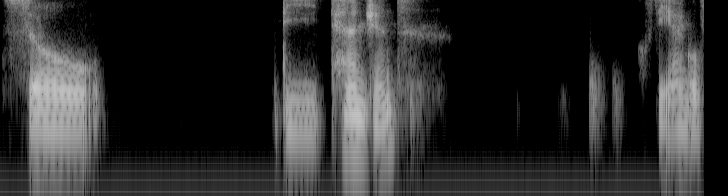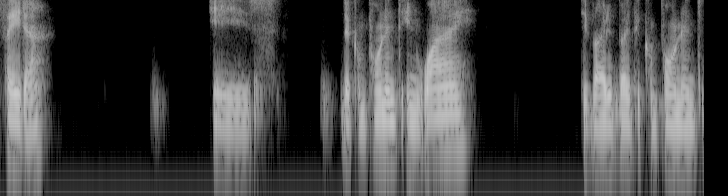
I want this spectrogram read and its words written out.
so the tangent of the angle theta is the component in y divided by the component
